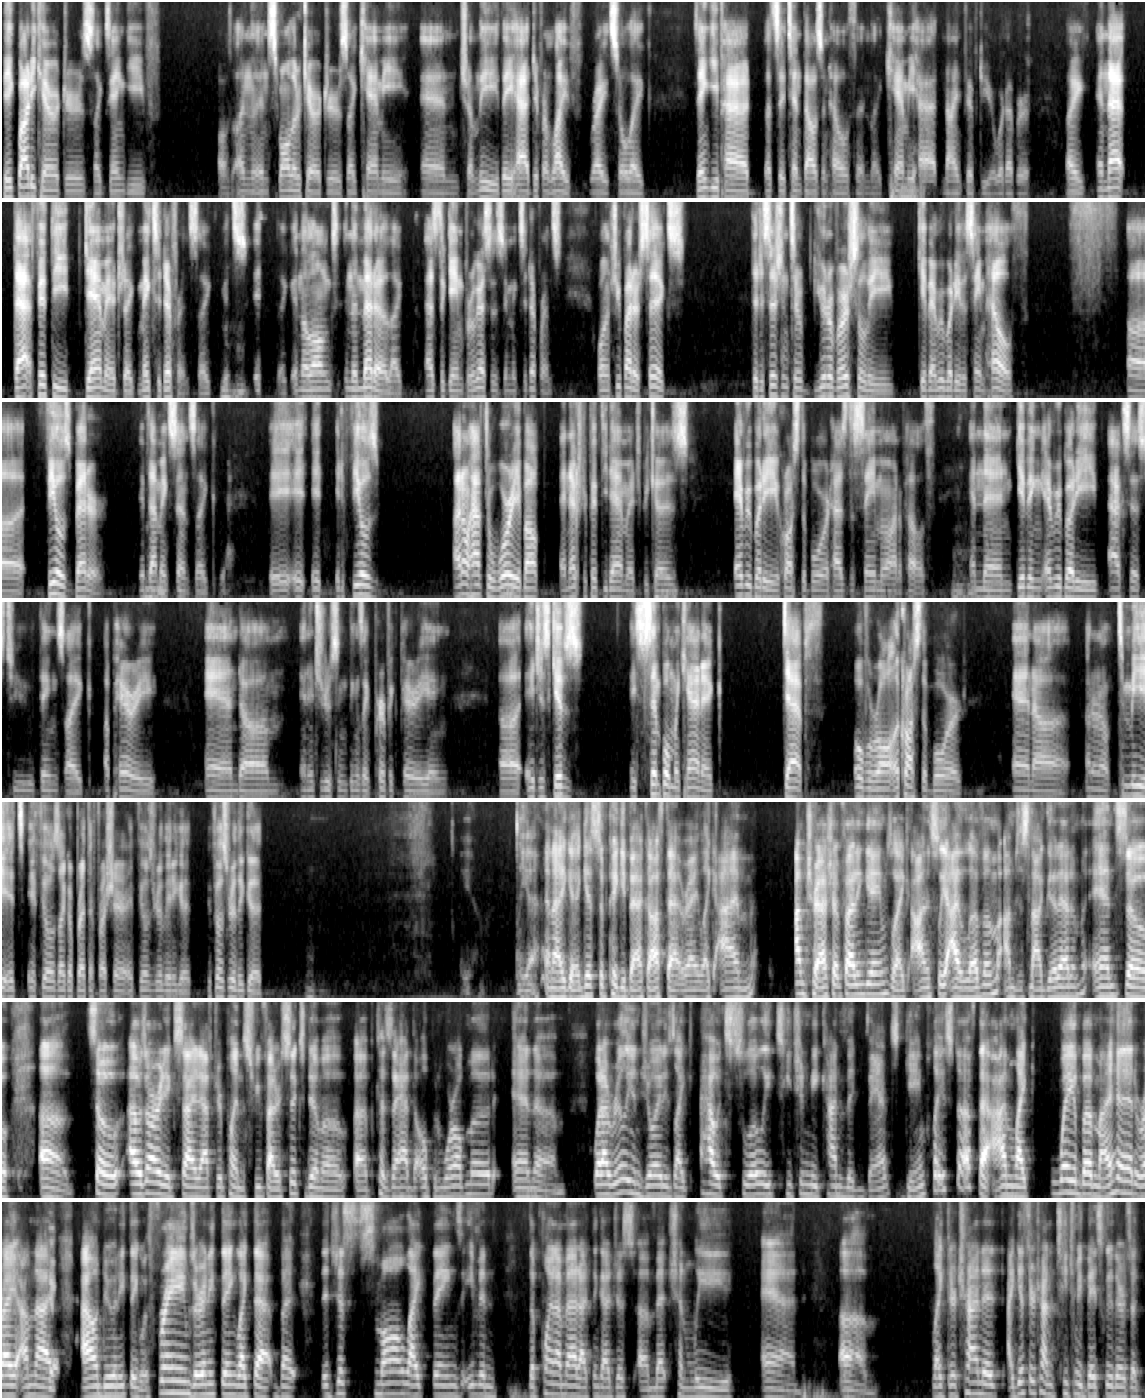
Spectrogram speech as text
big body characters like zangief and, and smaller characters like Cammy and Chun Li, they had different life, right? So like Zangief had let's say ten thousand health, and like Cammy mm-hmm. had nine fifty or whatever, like and that that fifty damage like makes a difference. Like mm-hmm. it's it like in the long in the meta, like as the game progresses, it makes a difference. Well, in Street Fighter Six, the decision to universally give everybody the same health uh, feels better, if mm-hmm. that makes sense. Like. Yeah it, it it feels I don't have to worry about an extra 50 damage because everybody across the board has the same amount of health. Mm-hmm. And then giving everybody access to things like a parry and um, and introducing things like perfect parrying, uh, it just gives a simple mechanic depth overall across the board. And uh, I don't know. To me, it's it feels like a breath of fresh air. It feels really good. It feels really good. Yeah, and I, I guess to piggyback off that, right? Like I'm I'm trash at fighting games. Like honestly, I love them. I'm just not good at them. And so, uh, so I was already excited after playing the Street Fighter Six demo uh, because they had the open world mode. And um, what I really enjoyed is like how it's slowly teaching me kind of advanced gameplay stuff that I'm like way above my head. Right? I'm not. Yeah. I don't do anything with frames or anything like that. But it's just small like things, even the point I'm at, I think I just uh, met Chun Li, and um, like they're trying to, I guess they're trying to teach me basically there's a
